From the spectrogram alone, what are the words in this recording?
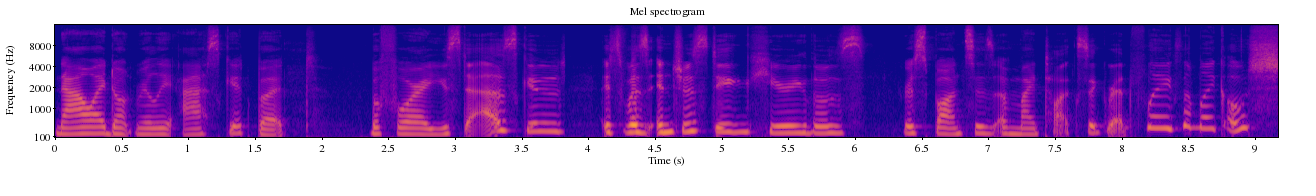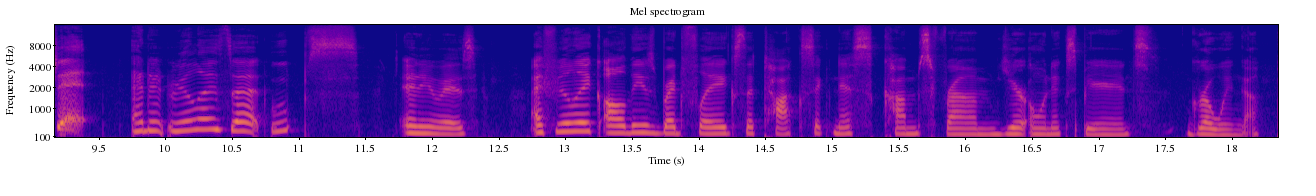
Now I don't really ask it, but before I used to ask it. It was interesting hearing those responses of my toxic red flags. I'm like, oh shit. I didn't realize that. Oops. Anyways, I feel like all these red flags, the toxicness comes from your own experience growing up.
